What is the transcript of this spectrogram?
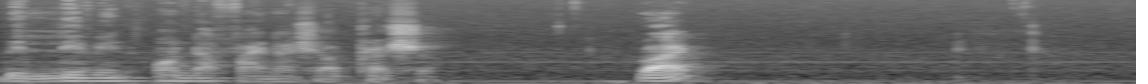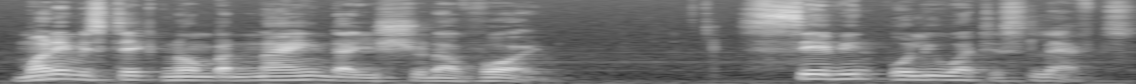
be living under financial pressure. Right? Money mistake number nine that you should avoid saving only what is left.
